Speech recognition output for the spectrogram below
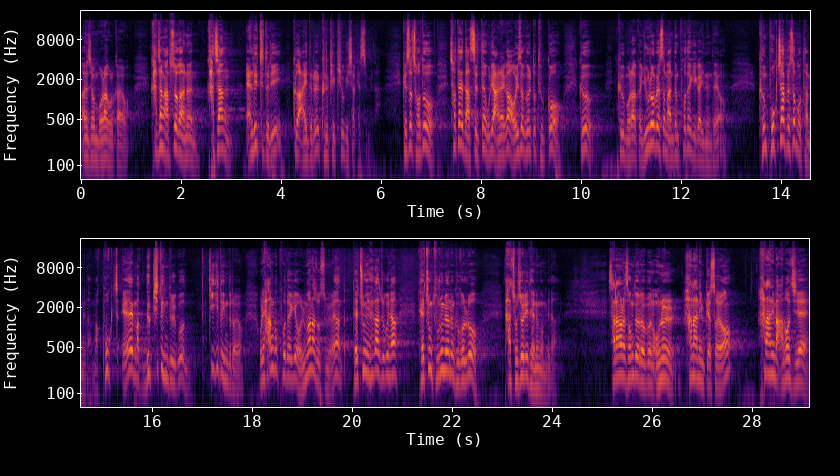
아니 저 뭐라 그럴까요? 가장 앞서가는 가장 엘리트들이 그 아이들을 그렇게 키우기 시작했습니다. 그래서 저도 첫해 낳았을 때 우리 아내가 어디서 그걸 또 듣고 그, 그 뭐랄까 유럽에서 만든 포대기가 있는데요. 그건 복잡해서 못합니다. 막 복잡, 애막 넣기도 힘들고 끼기도 힘들어요. 우리 한국 포대기 얼마나 좋습니까? 그냥 대충 해가지고 그냥 대충 두르면은 그걸로 다 조절이 되는 겁니다. 사랑하는 성도 여러분, 오늘 하나님께서요, 하나님 아버지의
